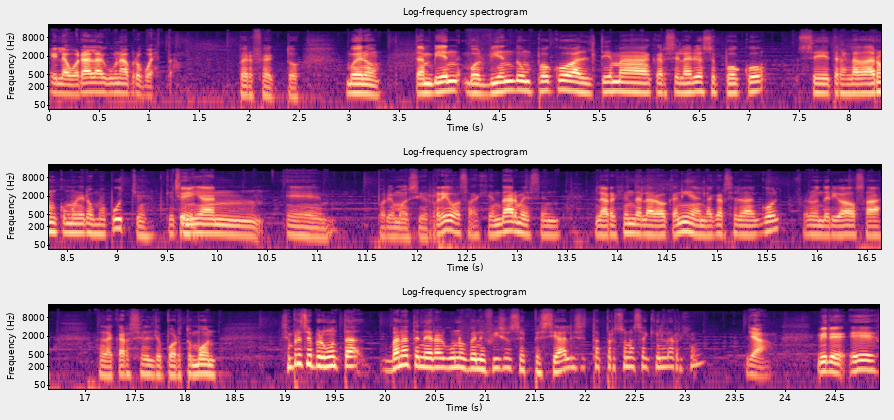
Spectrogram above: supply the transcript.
elaborar alguna propuesta. Perfecto. Bueno, también volviendo un poco al tema carcelario, hace poco se trasladaron comuneros mapuche que tenían, podríamos decir, ríos a gendarmes en, la región de la Araucanía, en la cárcel de Algol, fueron derivados a, la cárcel de Puerto Montt. Siempre se pregunta, ¿van a tener algunos beneficios especiales estas personas aquí en la región? Ya, mire, es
